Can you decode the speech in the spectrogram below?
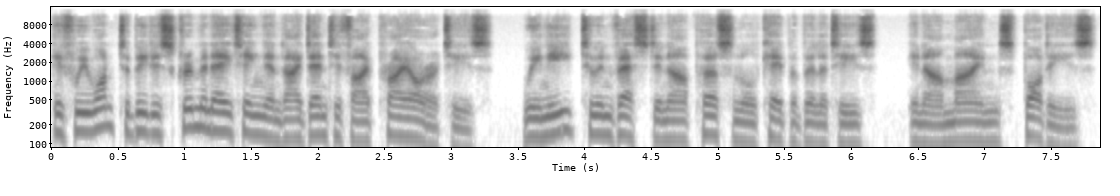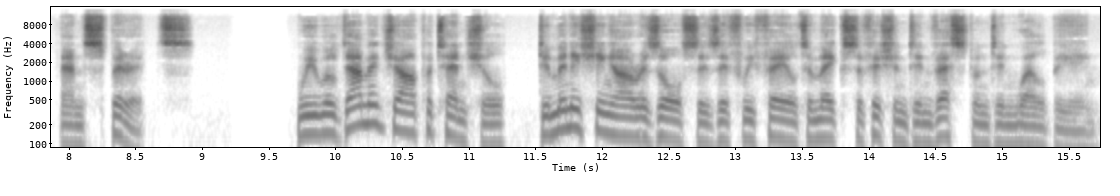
if we want to be discriminating and identify priorities, we need to invest in our personal capabilities, in our minds, bodies, and spirits. We will damage our potential, diminishing our resources if we fail to make sufficient investment in well being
